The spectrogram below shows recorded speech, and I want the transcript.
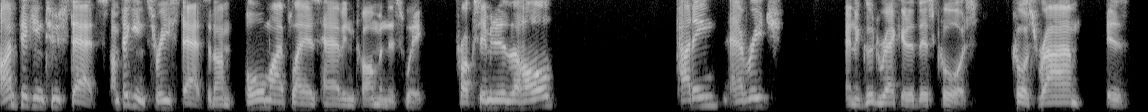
I'm picking two stats. I'm picking three stats that I'm all my players have in common this week: proximity to the hole, putting average, and a good record of this course. Of course, Rahm is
